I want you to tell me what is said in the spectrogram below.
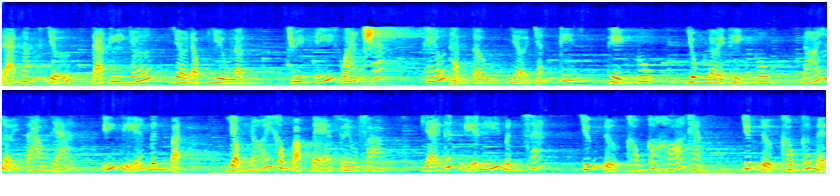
đã nắm giữ đã ghi nhớ nhờ đọc nhiều lần chuyên ý quán sát khéo thành tựu nhờ chánh kiến thiện ngôn dùng lời thiện ngôn nói lời tao nhã ý nghĩa minh bạch, giọng nói không bập bẹ phều phào, giải thích nghĩa lý minh xác chứng được không có khó khăn, chứng được không có mệt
